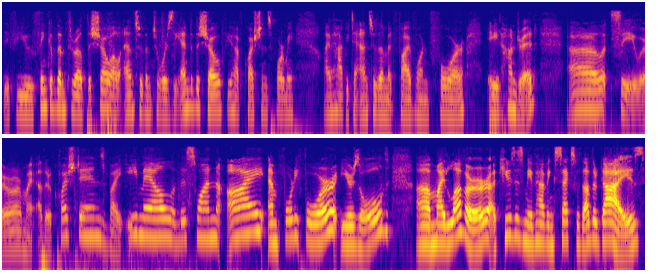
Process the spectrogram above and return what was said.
if you think of them throughout the show, I'll answer them towards the end of the show. If you have questions for me, I'm happy to answer them at 514-800. Uh, let's see, where are my other questions? By email, this one. I am 44 years old. Uh, my lover accuses me of having sex with other guys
